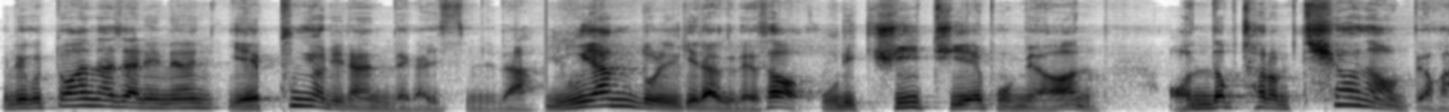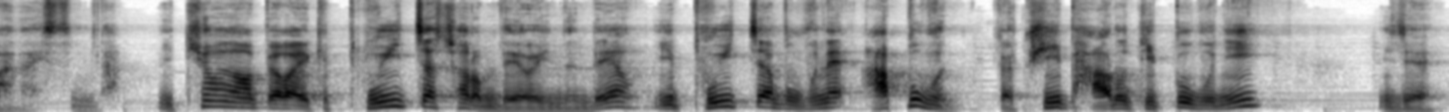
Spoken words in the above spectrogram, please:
그리고 또 하나 자리는 예풍혈이라는 데가 있습니다. 유양돌기라 그래서 우리 귀 뒤에 보면 언덕처럼 튀어나온 뼈가 하나 있습니다. 이 튀어나온 뼈가 이렇게 V자처럼 되어 있는데요. 이 V자 부분의 앞부분, 그러니까 귀 바로 뒷부분이 이제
